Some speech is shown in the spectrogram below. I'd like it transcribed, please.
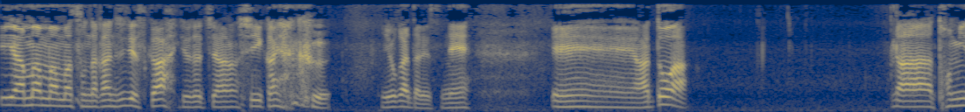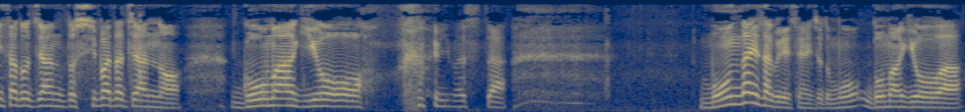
いや、まあまあまあ、そんな感じですか？ゆだちゃん、シーカヤック。よかったですね。えー、あとは、あー、富里ちゃんと柴田ちゃんのごまぎを、ありました。問題作でしたね、ちょっとも、ごま行は。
